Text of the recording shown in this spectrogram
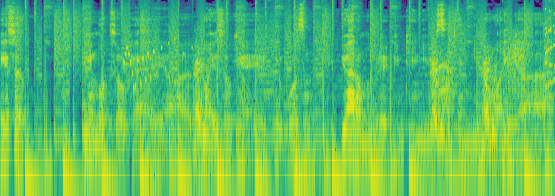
I guess it, the game looks okay. Uh, it plays okay. If it wasn't, if you had unlimited continues, something you know like uh,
